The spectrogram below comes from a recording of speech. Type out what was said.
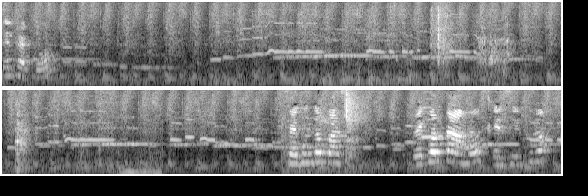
del cartón Segundo paso, recortamos el círculo.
